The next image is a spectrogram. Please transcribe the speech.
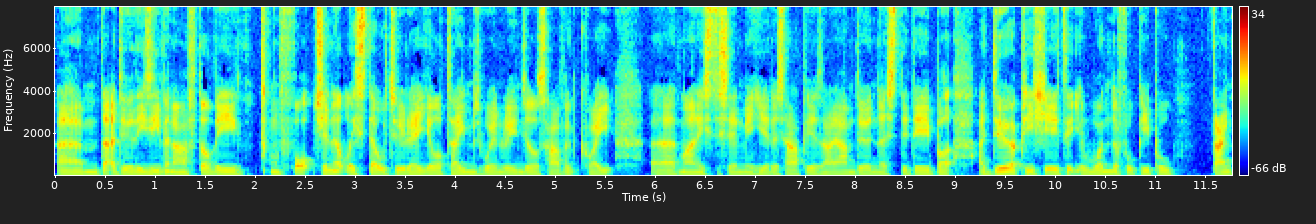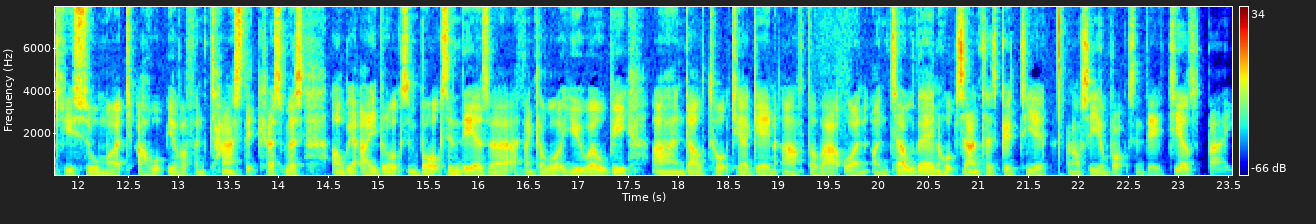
um, that I do these, even after the unfortunately still two regular times when Rangers haven't quite uh, managed to send me here as happy as I am doing this today. But I do appreciate it. You're wonderful people. Thank you so much. I hope you have a fantastic Christmas. I'll be at Ibrox and Boxing Day, as uh, I think a lot of you will be, and I'll talk to you again after that one. Until then, hope Santa's good to you, and I'll see you on Boxing Day. Cheers. Bye.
